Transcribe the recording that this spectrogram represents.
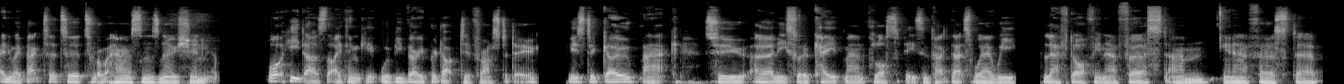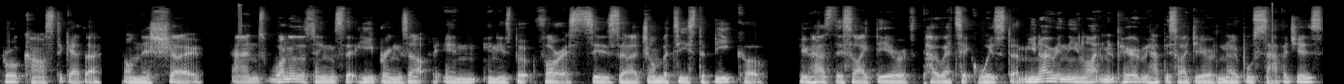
anyway, back to, to, to Robert Harrison's notion. What he does that I think it would be very productive for us to do is to go back to early sort of caveman philosophies. In fact, that's where we left off in our first um, in our first uh, broadcast together on this show. And one of the things that he brings up in in his book Forests is uh, Giambattista Vico, who has this idea of poetic wisdom. You know, in the Enlightenment period, we had this idea of noble savages,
